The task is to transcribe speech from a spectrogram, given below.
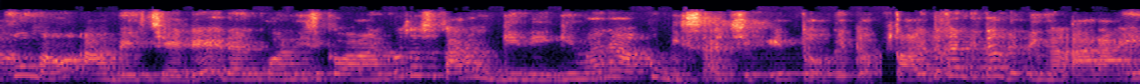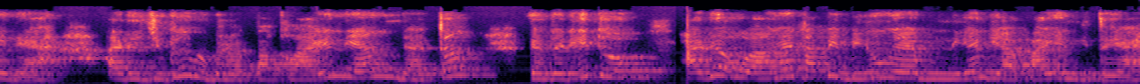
aku mau A B C D dan kondisi keuanganku tuh sekarang gini gimana aku bisa achieve itu gitu. Kalau itu kan kita udah tinggal arahin ya. Ada juga beberapa klien yang datang yang tadi itu ada uangnya tapi bingung ya mendingan diapain gitu ya.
